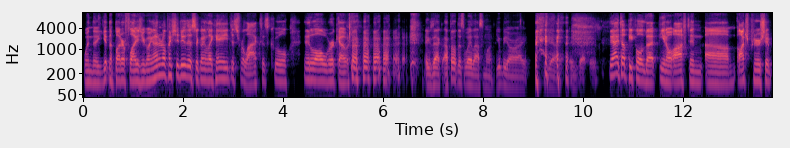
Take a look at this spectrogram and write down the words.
when they get the butterflies, you're going, I don't know if I should do this. They're going like, Hey, just relax. It's cool. It'll all work out. exactly. I felt this way last month. You'll be all right. Yeah, exactly. yeah. I tell people that, you know, often um, entrepreneurship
